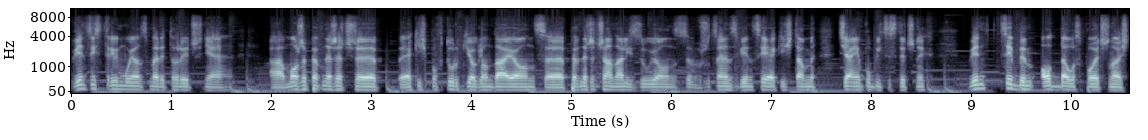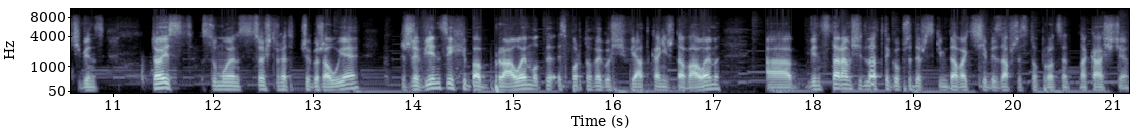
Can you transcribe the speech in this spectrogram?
więcej streamując merytorycznie, a może pewne rzeczy, jakieś powtórki oglądając, e, pewne rzeczy analizując, wrzucając więcej jakichś tam działań publicystycznych, więcej bym oddał społeczności, więc to jest, sumując, coś trochę, czego żałuję, że więcej chyba brałem od sportowego świadka niż dawałem, a, więc staram się dlatego przede wszystkim dawać siebie zawsze 100% na kaście,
